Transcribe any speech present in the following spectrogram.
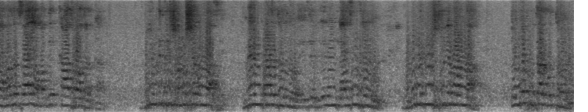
না, আমাদের চাই আমাদের কাজ হওয়া দরকার। বিএনপিতে সমস্যাগুলো আছে। ম্যান পাওয়ার জন্য, এই যে লাইসেন্স জন্য, বিভিন্ন ডিস্ট্রিক্টে মামলা এগুলো প্রত্যাহার করতে হবে।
